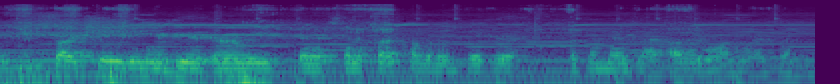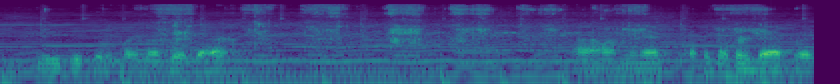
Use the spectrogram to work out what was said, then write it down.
If you start shaving your beard early, there's that other one where it's like if you shave it, then it might not grow back. Um, I mean, I, I think I've heard that, but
